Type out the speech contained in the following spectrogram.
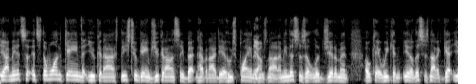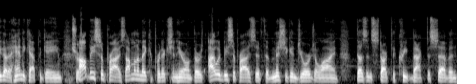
Yeah, I mean it's it's the one game that you can ask these two games you can honestly bet and have an idea who's playing and yeah. who's not. I mean this is a legitimate okay, we can you know, this is not a get you got to handicap the game. Sure. I'll be surprised. I'm going to make a prediction here on Thursday. I would be surprised if the Michigan Georgia line doesn't start to creep back to 7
